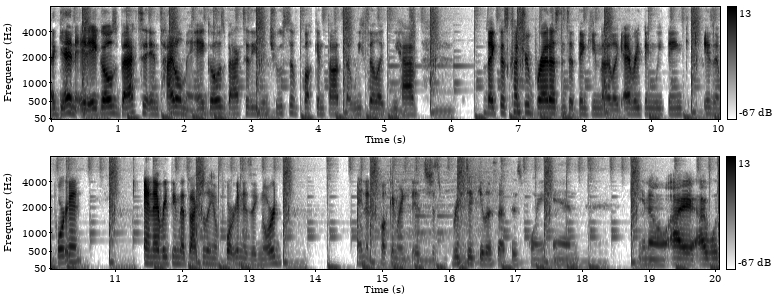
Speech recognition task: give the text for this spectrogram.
Again it, it goes back to entitlement. It goes back to these intrusive fucking thoughts that we feel like we have. Like this country bred us into thinking that like everything we think is important and everything that's actually important is ignored and it's fucking it's just ridiculous at this point and you know i i was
